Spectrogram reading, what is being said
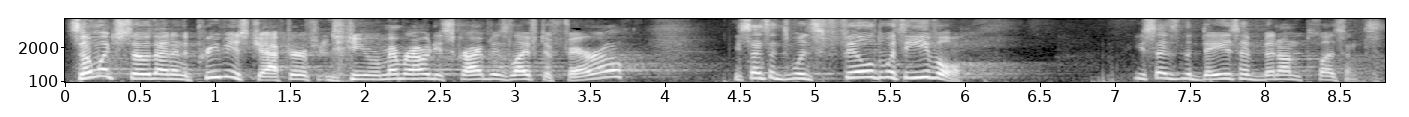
So much so that in the previous chapter, if, do you remember how he described his life to Pharaoh? He says it was filled with evil. He says the days have been unpleasant.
